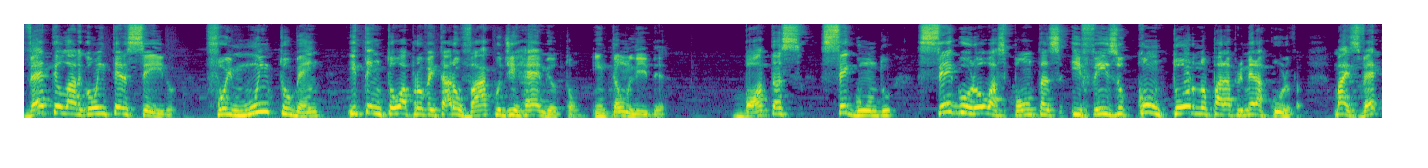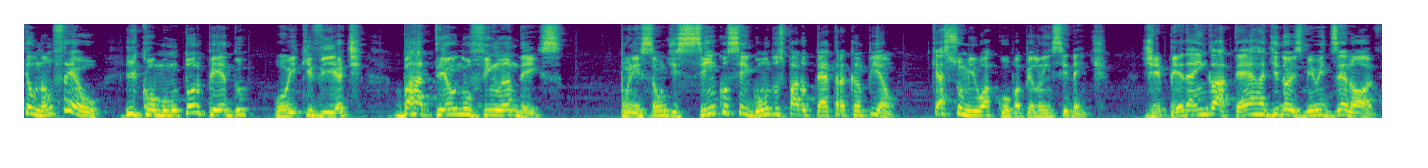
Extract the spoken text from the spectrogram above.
Vettel largou em terceiro, foi muito bem e tentou aproveitar o vácuo de Hamilton, então líder. Bottas, segundo, segurou as pontas e fez o contorno para a primeira curva, mas Vettel não freou e, como um torpedo, o Kvyat, bateu no finlandês. Punição de 5 segundos para o tetracampeão, que assumiu a culpa pelo incidente. GP da Inglaterra de 2019.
